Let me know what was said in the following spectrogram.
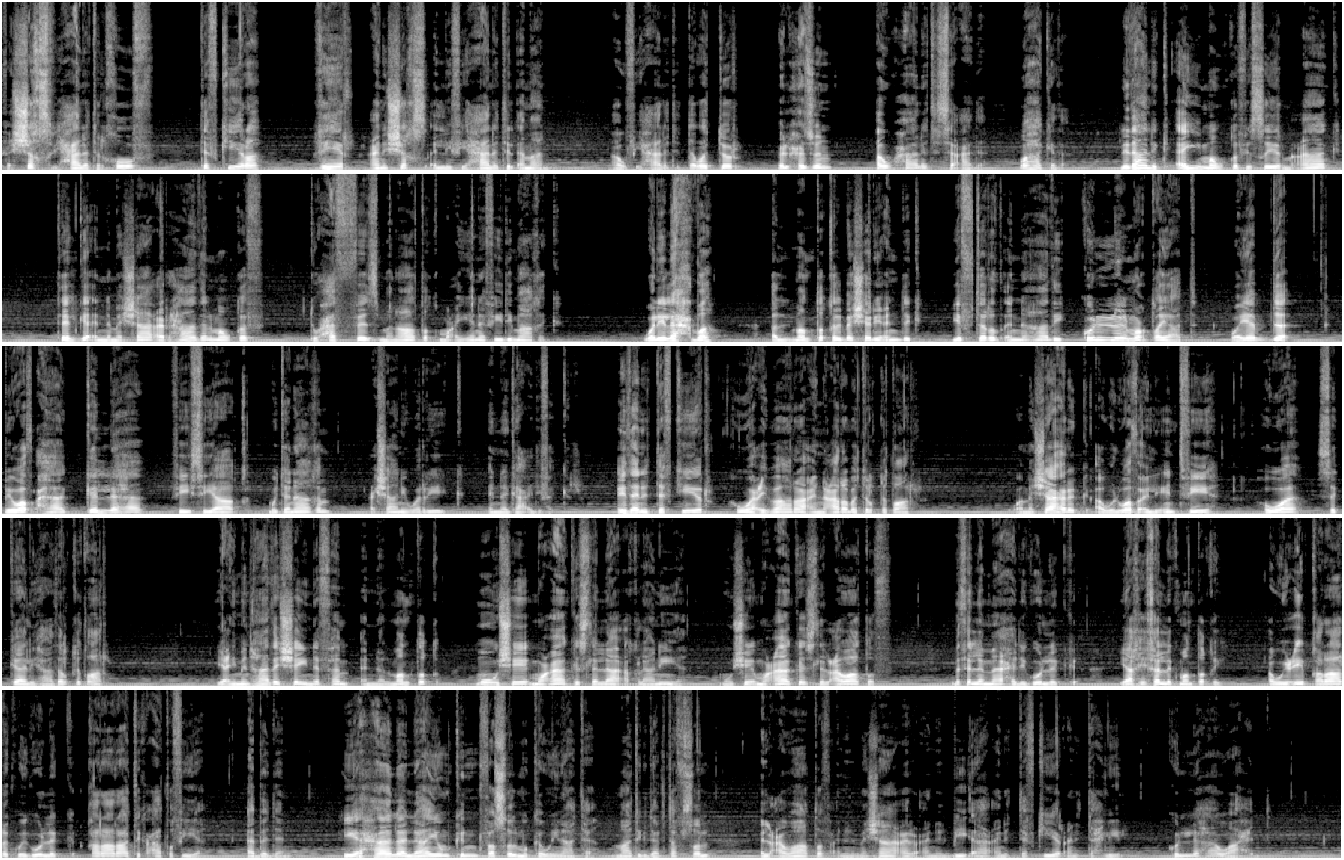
فالشخص في حالة الخوف تفكيره غير عن الشخص اللي في حالة الأمان. أو في حالة التوتر الحزن أو حالة السعادة وهكذا. لذلك أي موقف يصير معاك تلقى أن مشاعر هذا الموقف تحفز مناطق معينة في دماغك. وللحظة المنطق البشري عندك يفترض أن هذه كل المعطيات ويبدأ بوضعها كلها في سياق متناغم عشان يوريك أنه قاعد يفكر. إذا التفكير هو عبارة عن عربة القطار. ومشاعرك أو الوضع اللي أنت فيه هو سكة لهذا القطار. يعني من هذا الشيء نفهم أن المنطق مو شيء معاكس للا عقلانية مو شيء معاكس للعواطف. مثل لما أحد يقول لك يا أخي خلك منطقي. أو يعيب قرارك ويقول لك قراراتك عاطفية. أبدا. هي حالة لا يمكن فصل مكوناتها. ما تقدر تفصل العواطف عن المشاعر عن البيئة عن التفكير عن التحليل. كلها واحد.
